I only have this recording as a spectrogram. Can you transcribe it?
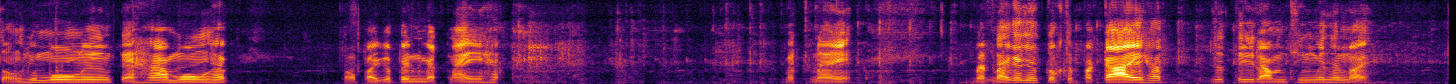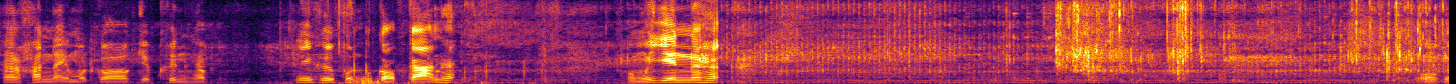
สองชั่วโมงเลยตั้งแต่ห้าโมงครับ ต่อไปก็เป็นแมตช์ไนท์ฮะ แมตไนท์แมตไนท์ก็จะตกแต่ปลากายครับ จะตีลำทิ้งไว้ทั้งหน่อย ถ้าคันไหนหมดก็เก็บขึ้นครับ นี่คือผลประกอบการฮะของมื้อเย็นนะฮะออกเล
